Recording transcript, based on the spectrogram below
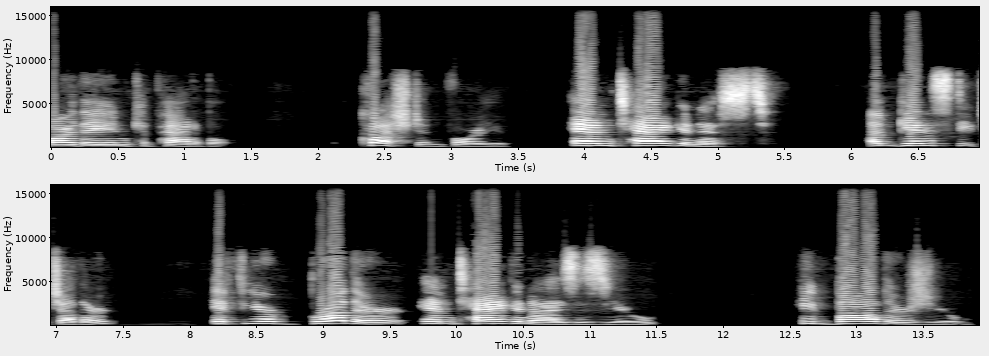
Are they incompatible? Question for you. Antagonist against each other. If your brother antagonizes you, he bothers you.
